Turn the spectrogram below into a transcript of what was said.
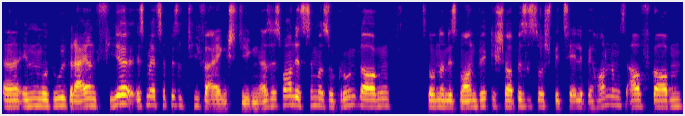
äh, in Modul 3 und 4 ist man jetzt ein bisschen tiefer eingestiegen. Also es waren jetzt immer so Grundlagen, sondern es waren wirklich schon ein bisschen so spezielle Behandlungsaufgaben,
